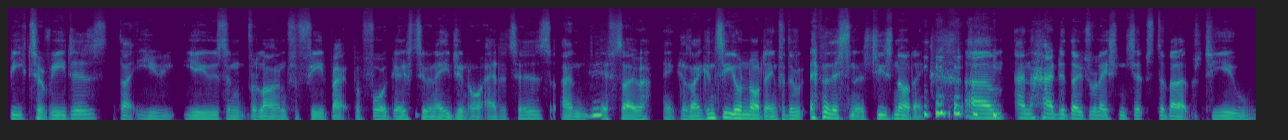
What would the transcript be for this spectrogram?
beta readers that you use and rely on for feedback before it goes to an agent or editors? And mm-hmm. if so, because I can see you're nodding for the listeners, she's nodding. um, and how did those relationships develop to you?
